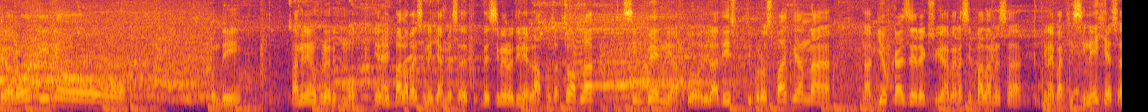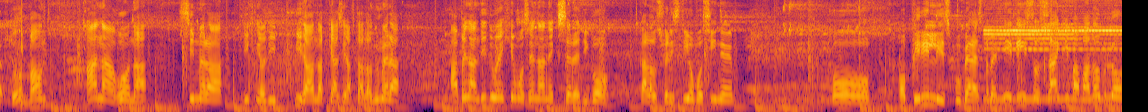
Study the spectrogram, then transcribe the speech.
Θεωρώ είναι ο. Κοντή να μην έχουν ρυθμό. Γιατί Ναι. η μπάλα πάει συνέχεια μέσα. Δεν, δεν σημαίνει ότι είναι λάθος αυτό. Απλά συμβαίνει αυτό. Δηλαδή στην προσπάθεια να, να βγει ο Κάιζερ έξω για να περάσει η μπάλα μέσα και να υπάρχει συνέχεια σε αυτό. Rebound ανά αγώνα. Σήμερα δείχνει ότι πιθανόν να πιάσει αυτά τα νούμερα. Απέναντί του έχει όμως έναν εξαιρετικό καλαδοσφαιριστή όπως είναι ο, ο Πυρίλης που πέρασε το παιχνίδι στο Ζάκη Παπαδόπουλο.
